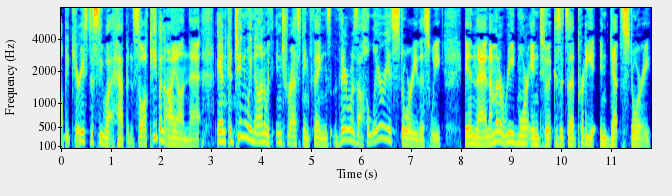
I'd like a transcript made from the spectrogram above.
I'll be curious to see what happens. So I'll keep an eye on that. And continuing on with interesting things, there was a hilarious story this week in that, and I'm going to read more into it because it's a pretty in depth story.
